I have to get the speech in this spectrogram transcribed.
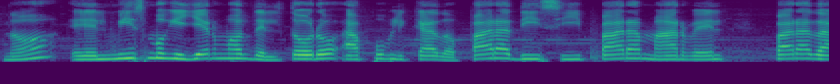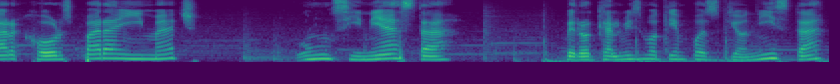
¿No? El mismo Guillermo del Toro ha publicado para DC, para Marvel, para Dark Horse, para Image, un cineasta, pero que al mismo tiempo es guionista,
